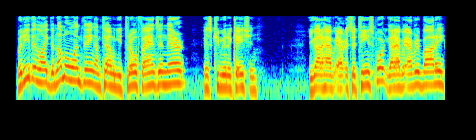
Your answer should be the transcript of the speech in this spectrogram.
But even like the number one thing I'm telling when you throw fans in there is communication. You got to have it's a team sport. You got to have everybody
